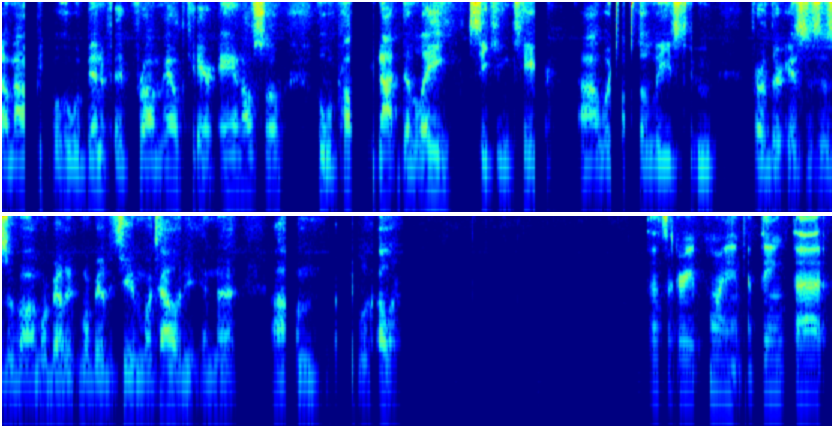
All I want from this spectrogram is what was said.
amount of people who would benefit from healthcare and also who will probably not delay seeking care, uh, which also leads to further instances of uh, morbidity, morbidity and mortality in the um, people of color. That's a great point. I think that,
